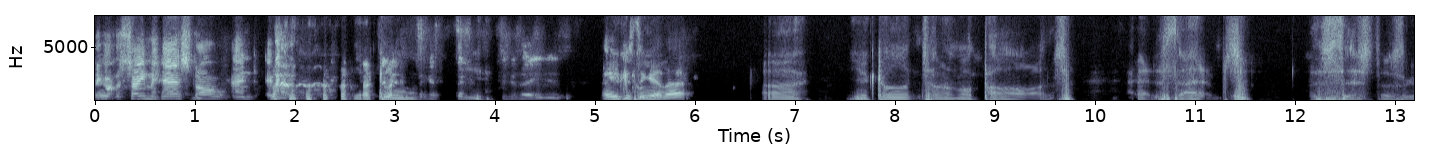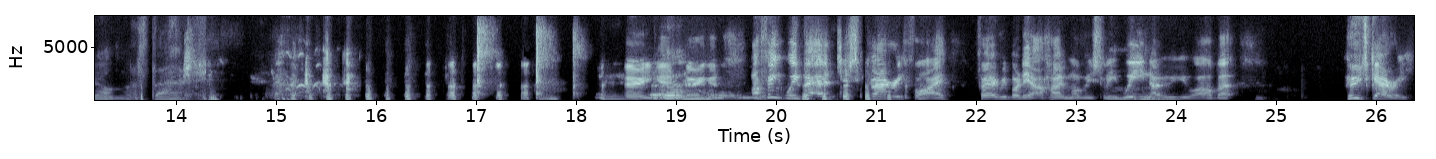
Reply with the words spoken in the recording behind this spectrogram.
They got the same hairstyle and everything. Took us- ages. Ages to get that. uh, you can't tell them apart except the sister's got moustache. very good, very good. I think we better just clarify for everybody at home. Obviously, we know who you are, but who's Gary?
